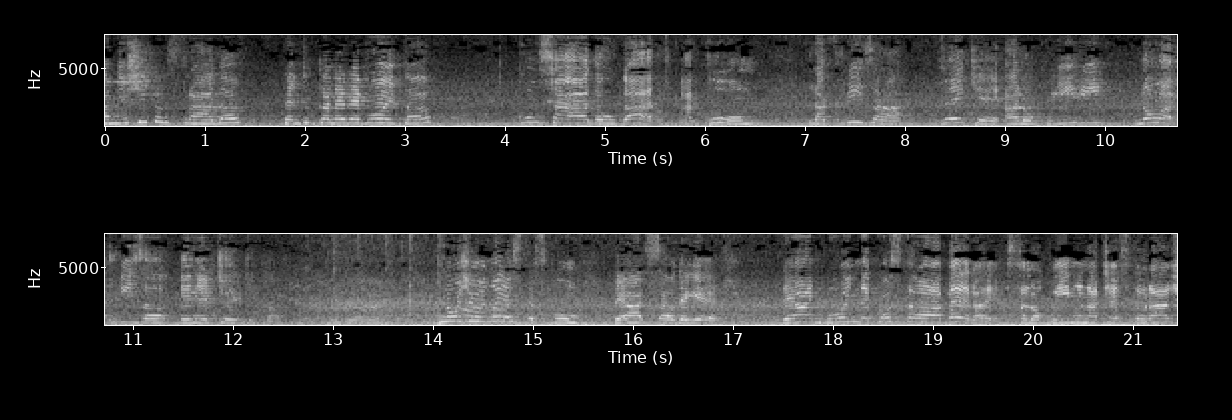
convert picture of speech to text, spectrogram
Am ieșit în stradă pentru că ne revoltă cum s-a adăugat acum la criza veche a locuirii noua criză energetică. Clujul nu este scump de azi sau de ieri. De ani buni ne costă o avere să locuim în acest oraș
